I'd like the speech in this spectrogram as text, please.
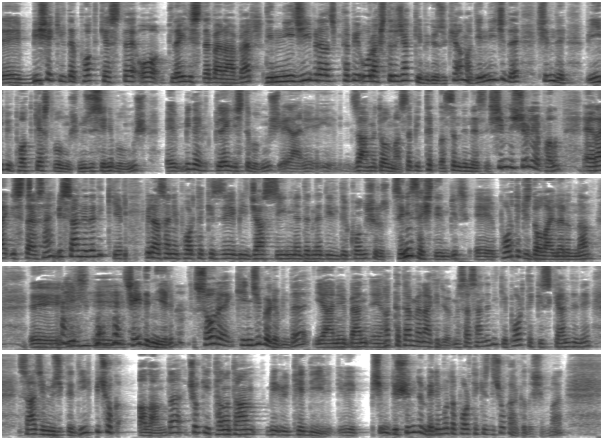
e, bir şekilde podcast'te o playlistle beraber dinleyiciyi birazcık tabii uğraştıracak gibi gözüküyor ama dinleyici de şimdi iyi bir podcast bulmuş, müzisyeni bulmuş, e, bir de playlisti bulmuş. Yani e, zahmet olmazsa bir tıklasın dinlesin. Şimdi şöyle yapalım. Eray istersen biz senle dedik ki biraz hani Portekiz'i bir jazz scene nedir ne değildir konuşuruz. Senin seçtiğin bir e, Portekiz dolaylarından e, bir e, şey dinleyelim. Sonra ikinci bölümde yani yani ben e, hakikaten merak ediyorum. Mesela sen dedin ki Portekiz kendini sadece müzikte değil birçok alanda çok iyi tanıtan bir ülke değil. E, şimdi düşündüm benim burada Portekizli çok arkadaşım var.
